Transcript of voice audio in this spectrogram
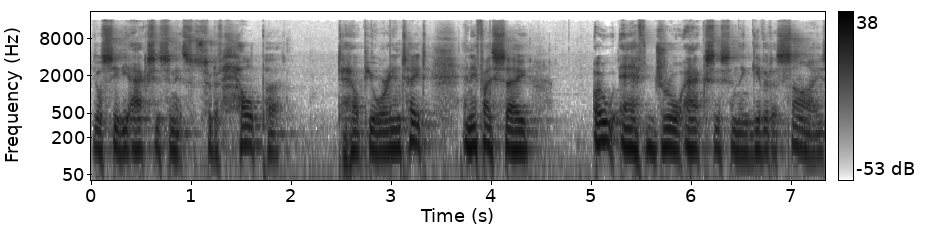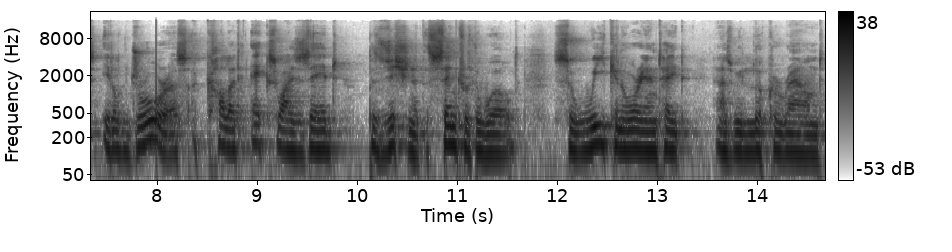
you'll see the axis and it's sort of helper to help you orientate. And if I say OF draw axis and then give it a size, it'll draw us a colored XYZ position at the center of the world so we can orientate as we look around.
